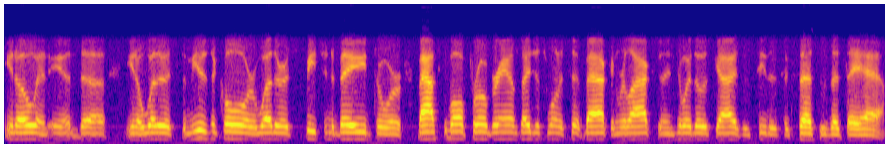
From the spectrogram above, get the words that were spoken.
you know, and and uh, you know whether it's the musical or whether it's speech and debate or basketball programs. I just want to sit back and relax and enjoy those guys and see the successes that they have.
